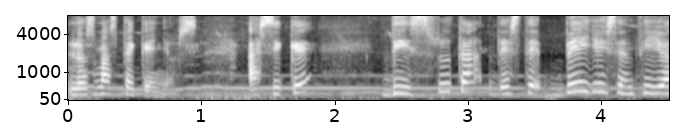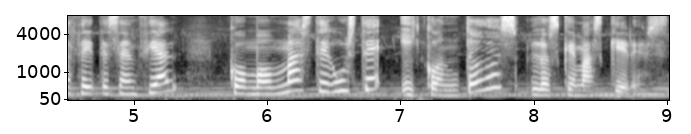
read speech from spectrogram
los más pequeños. Así que disfruta de este bello y sencillo aceite esencial como más te guste y con todos los que más quieres.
